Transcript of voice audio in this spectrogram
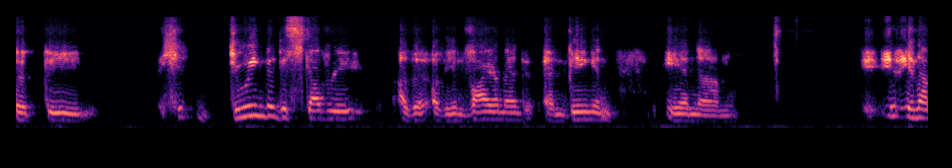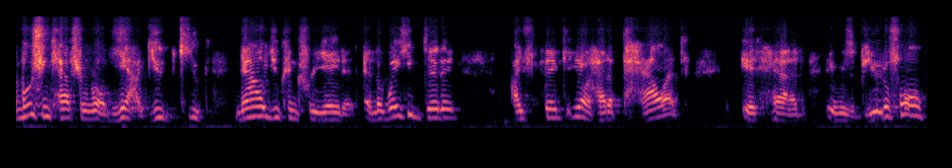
the the doing the discovery of the of the environment and being in in um, in, in, that motion capture world, yeah, you you now you can create it. And the way he did it I think you know had a palette. It had it was beautiful.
